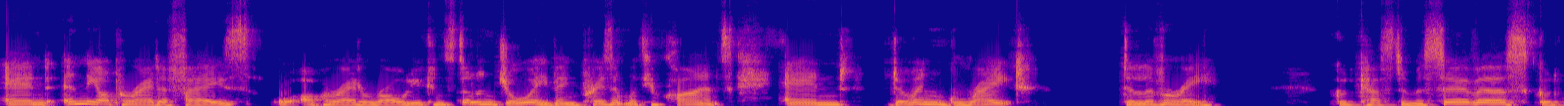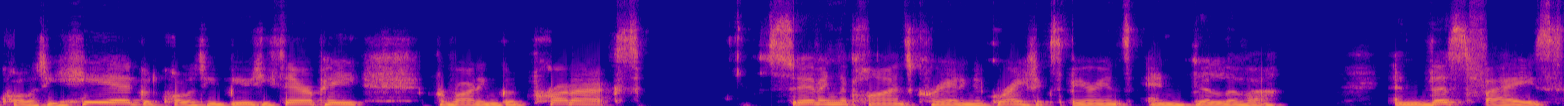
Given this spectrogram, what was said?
And in the operator phase or operator role, you can still enjoy being present with your clients and doing great delivery. Good customer service, good quality hair, good quality beauty therapy, providing good products, serving the clients, creating a great experience, and deliver in this phase,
